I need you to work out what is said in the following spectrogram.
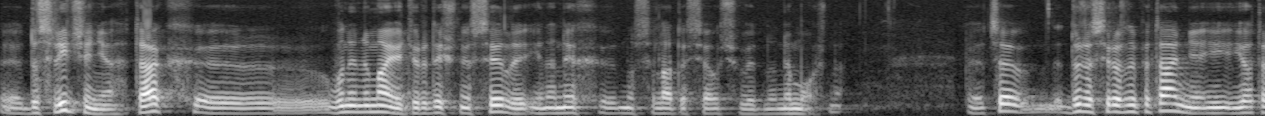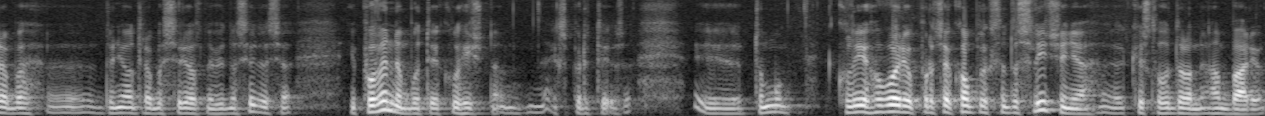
е, дослідження, так, вони не мають юридичної сили і на них ну, ссилатися, очевидно, не можна. Це дуже серйозне питання, і його треба, до нього треба серйозно відноситися. І повинна бути екологічна експертиза. Тому, коли я говорю про це комплексне дослідження е, кислогодронних амбарів,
